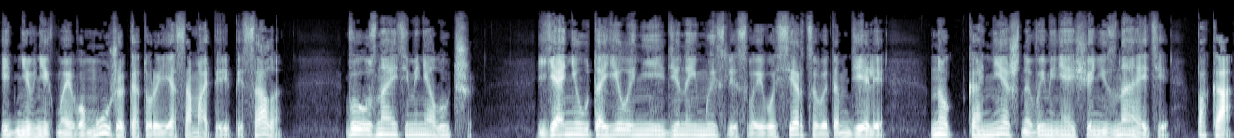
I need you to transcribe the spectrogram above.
и дневник моего мужа, который я сама переписала, вы узнаете меня лучше. Я не утаила ни единой мысли своего сердца в этом деле, но, конечно, вы меня еще не знаете, пока,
